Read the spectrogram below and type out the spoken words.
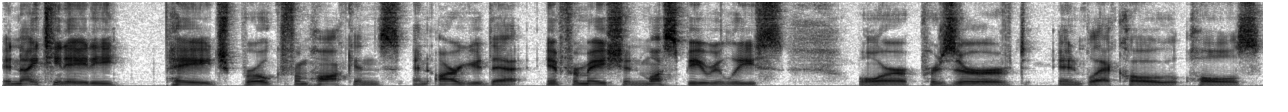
In 1980, Page broke from Hawkins and argued that information must be released or preserved in black hole holes,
